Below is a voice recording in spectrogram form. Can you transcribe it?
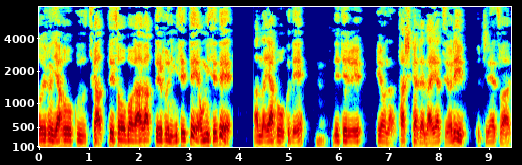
そういう風にヤフオク使って相場が上がってる風に見せて、お店で、あんなヤフオクでうん出てるような確かじゃないやつより、うちのやつはう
